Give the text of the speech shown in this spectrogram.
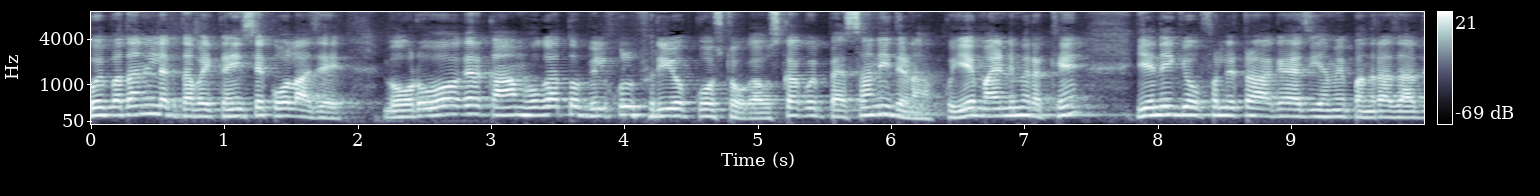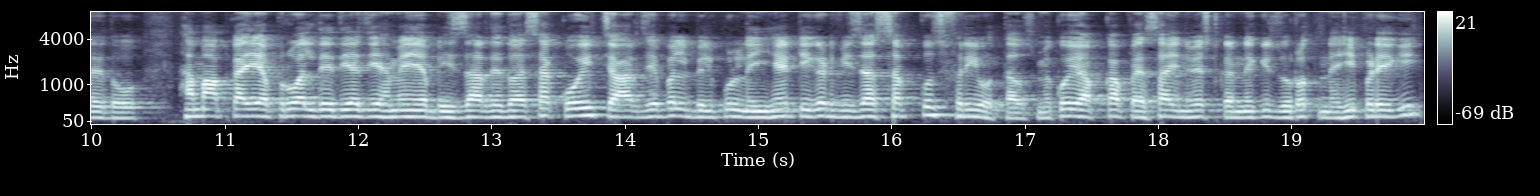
कोई पता नहीं लगता भाई, कहीं से कॉल आ जाए। और वो अगर काम होगा तो बिल्कुल फ्री ऑफ़ कॉस्ट होगा। उसका कोई पैसा नहीं देना आपको। ये माइंड में रखें ये नहीं कि ऑफ़र लेटर आ गया जी हमें पंद्रह हज़ार दे दो। हम आपका ये अप्रूवल दे दिया, जी हमें ये बीस हज़ार दे दो। ऐसा कोई चार्जेबल बिल्कुल नहीं है। टिकट वीज़ा सब कुछ फ्री होता है उसमें। कोई आपका पैसा इन्वेस्ट करने की ज़रूरत नहीं पड़ेगी।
